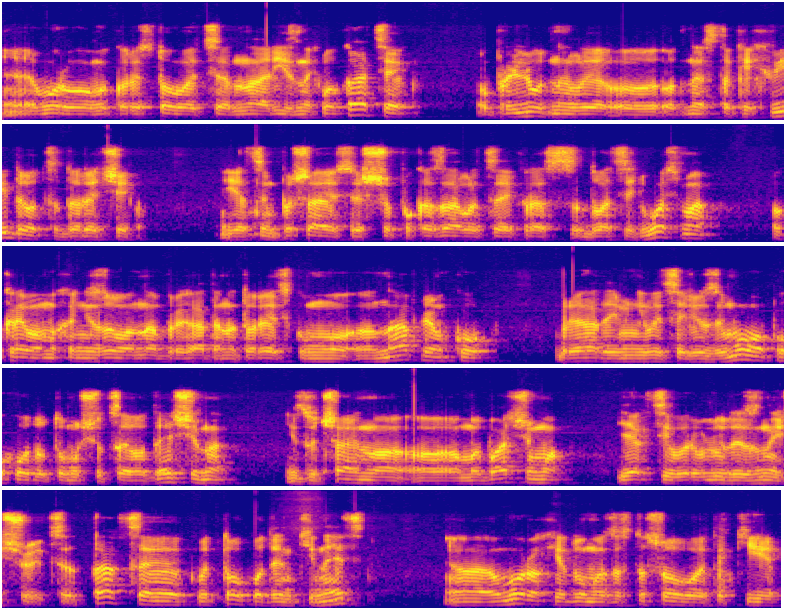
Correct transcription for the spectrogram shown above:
е, ворогом використовується на різних локаціях. Оприлюднили одне з таких відео. Це, до речі, я цим пишаюся, що показали це якраз 28-ма окрема механізована бригада на турецькому напрямку, бригада імені лицарів зимового походу, тому що це Одещина. І, звичайно, ми бачимо, як ці верблюди знищуються. Так, це квиток один кінець. Е, Ворог, я думаю, застосовує такі,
